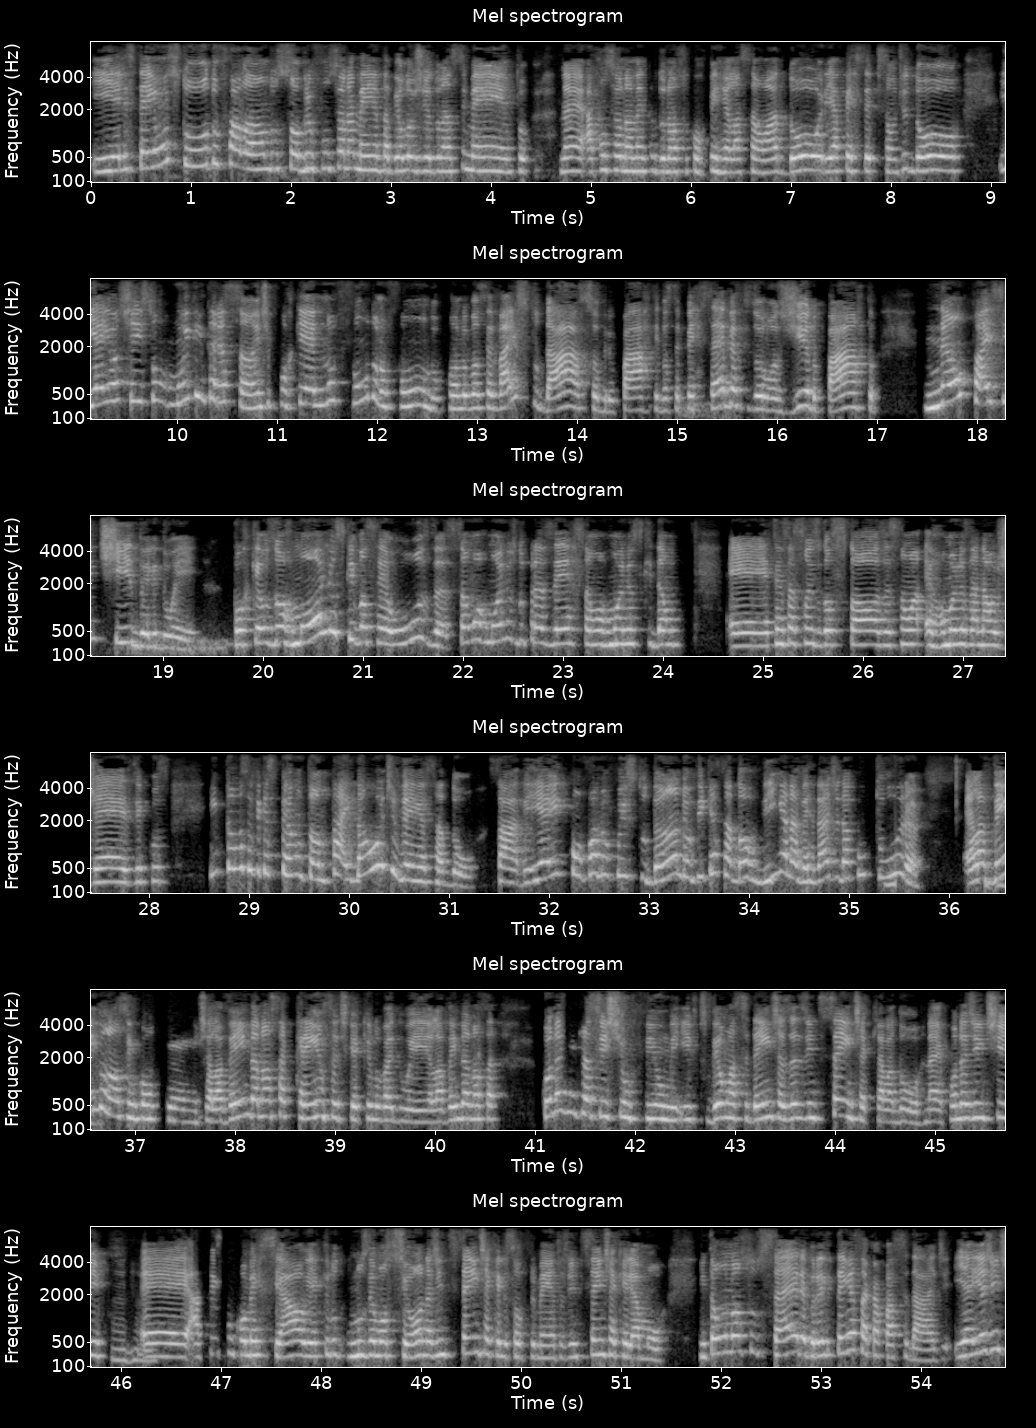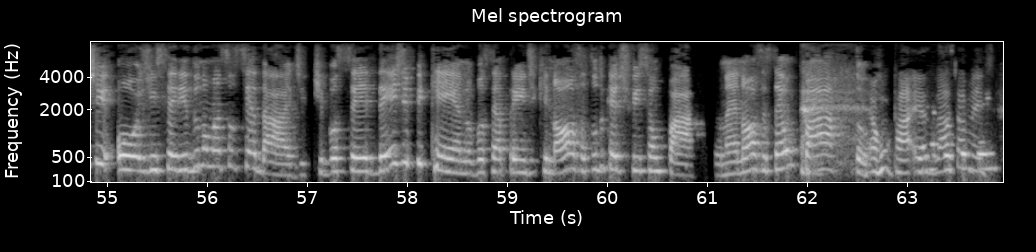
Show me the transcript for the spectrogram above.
E eles têm um estudo falando sobre o funcionamento, a biologia do nascimento, né? A funcionamento do nosso corpo em relação à dor e à percepção de dor. E aí eu achei isso muito interessante, porque no fundo, no fundo, quando você vai estudar sobre o parto e você percebe a fisiologia do parto, não faz sentido ele doer. Porque os hormônios que você usa são hormônios do prazer, são hormônios que dão é, sensações gostosas, são é, hormônios analgésicos. Então você fica se perguntando, tá, e da onde vem essa dor, sabe? E aí, conforme eu fui estudando, eu vi que essa dor vinha, na verdade, da cultura. Ela vem do nosso inconsciente, ela vem da nossa crença de que aquilo vai doer, ela vem da nossa quando a gente assiste um filme e vê um acidente, às vezes a gente sente aquela dor, né? Quando a gente uhum. é, assiste um comercial e aquilo nos emociona, a gente sente aquele sofrimento, a gente sente aquele amor. Então, o nosso cérebro, ele tem essa capacidade. E aí, a gente, hoje, inserido numa sociedade que você, desde pequeno, você aprende que, nossa, tudo que é difícil é um parto, né? Nossa, isso é um parto. é um parto, exatamente.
